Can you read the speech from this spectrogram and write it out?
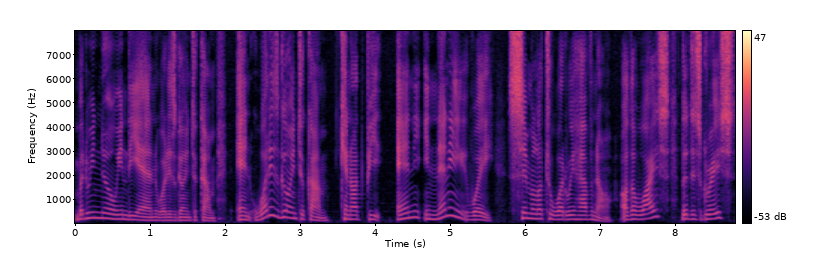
But we know in the end what is going to come, and what is going to come cannot be any in any way similar to what we have now. Otherwise, the disgrace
